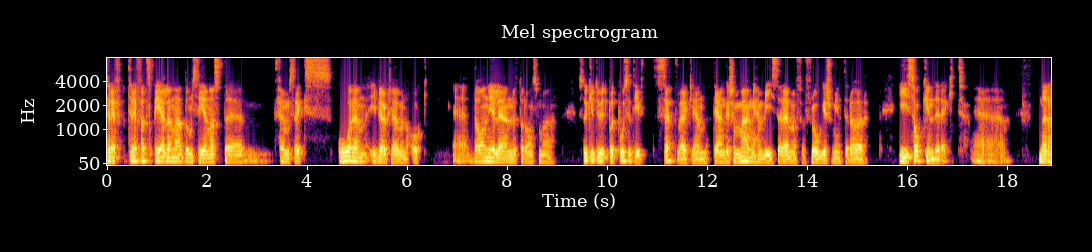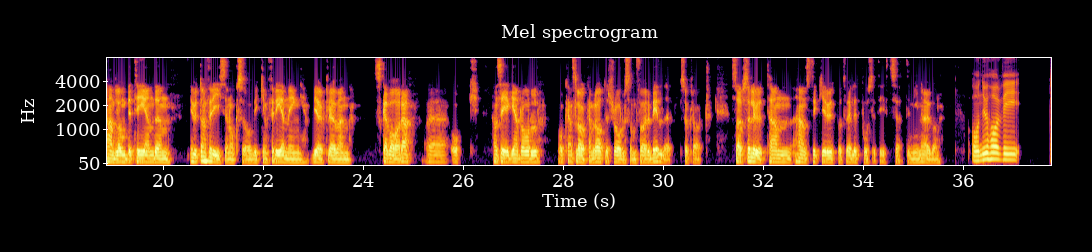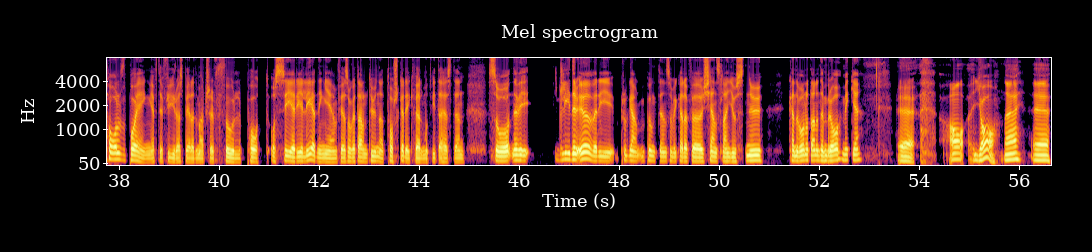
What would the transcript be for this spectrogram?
träff, träffat spelarna de senaste fem sex åren i Björklöven och eh, Daniel är en av de som har stuckit ut på ett positivt sätt verkligen. Det engagemang han visar även för frågor som inte rör ishockeyn direkt. Eh, när det handlar om beteenden utanför isen också och vilken förening Björklöven ska vara. Eh, och hans egen roll och hans lagkamraters roll som förebilder såklart. Så absolut, han, han sticker ut på ett väldigt positivt sätt i mina ögon. Och nu har vi 12 poäng efter fyra spelade matcher, full pott och serieledning igen, för jag såg att Almtuna torskade ikväll mot Vita Hästen. Så när vi glider över i programpunkten som vi kallar för känslan just nu, kan det vara något annat än bra, Micke? Eh, ja, ja, nej. Eh,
